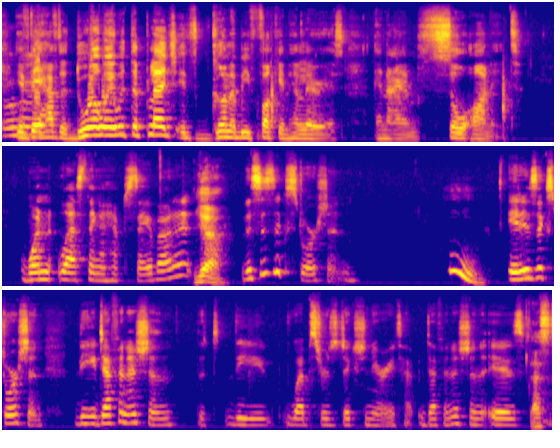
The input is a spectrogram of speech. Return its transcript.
if Mm-hmm. they have to do away with the pledge it's gonna be fucking hilarious and i am so on it One last thing I have to say about it. yeah This is extortion. Ooh. It is extortion. The definition, the, the Webster's dictionary type definition is that's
